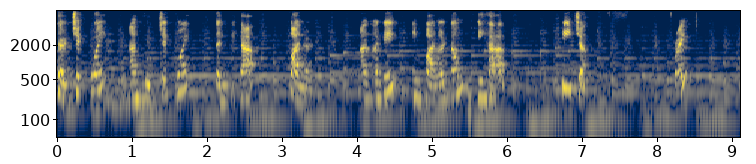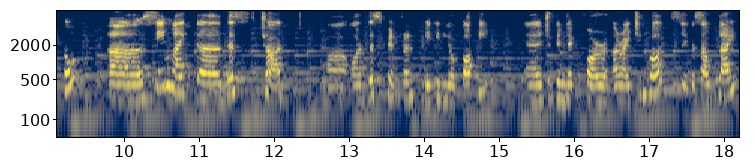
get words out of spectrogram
third checkpoint and fourth checkpoint. Then we have final. And again, in final term, we have teacher, right? So, uh, same like uh, this chart uh, or this pattern, make in your copy uh, to conduct for writing work, syllabus outline,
